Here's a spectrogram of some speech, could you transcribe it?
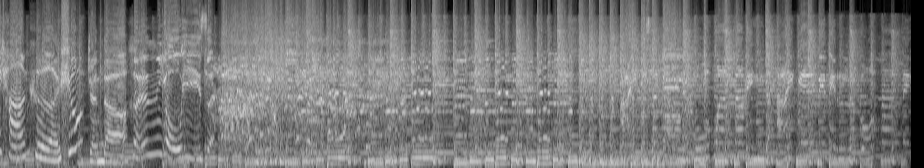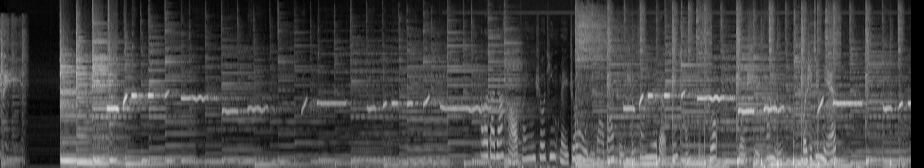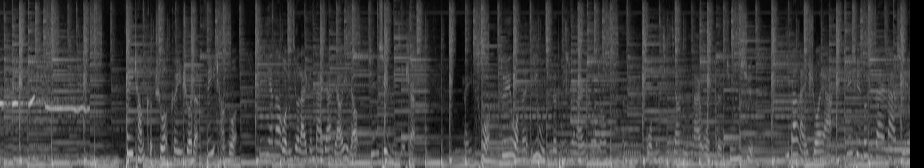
非常可说，真的很有意思。好，欢迎收听每周五与大家准时相约的《非常可说》，我是康宁，我是君眠。非常可说，可以说的非常多。今天呢，我们就来跟大家聊一聊军训那些事儿。没错，对于我们一五级的同学来说呢，嗯，我们即将迎来我们的军训。一般来说呀，军训都是在大学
